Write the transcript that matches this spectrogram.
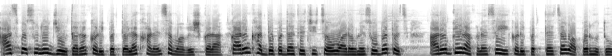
आजपासूनच जेवताना कडीपत्त्याला खाण्यात समावेश करा. कारण खाद्यपदार्थाची चव वाढवण्यासोबतच आरोग्य राखण्यासही कडीपत्त्याचा वापर होतो.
